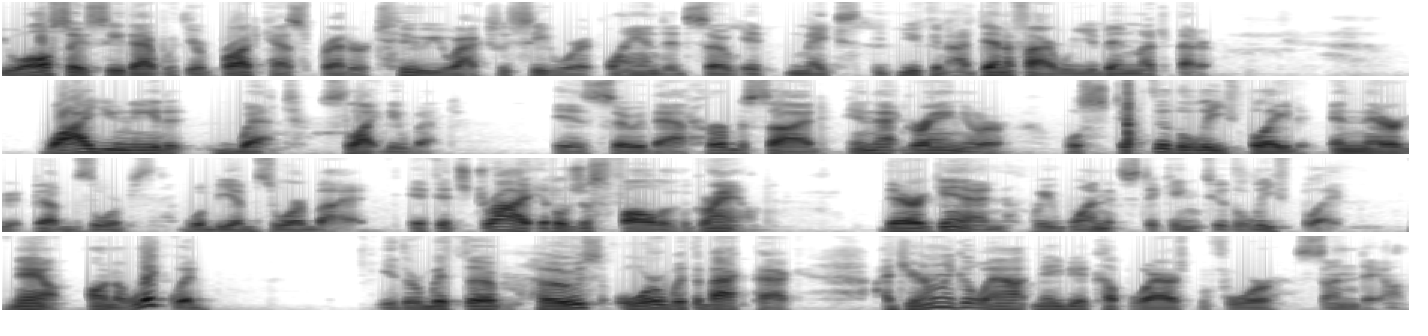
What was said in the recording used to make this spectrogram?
You also see that with your broadcast spreader too. You actually see where it landed, so it makes you can identify where you've been much better. Why you need it wet, slightly wet, is so that herbicide in that granular will stick to the leaf blade and there absorbs will be absorbed by it. If it's dry, it'll just fall to the ground. There again, we want it sticking to the leaf blade. Now, on a liquid, either with the hose or with the backpack, I generally go out maybe a couple hours before sundown.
